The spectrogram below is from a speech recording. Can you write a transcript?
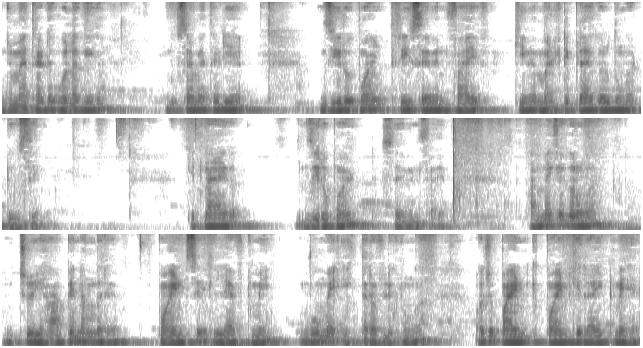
जो मेथड है, वो लगेगा। दूसरा मेथड ये है zero point three seven five की मैं मल्टीप्लाई कर दूँगा टू से। कितना आएगा? Zero point seven five. अब मैं क्या करूँगा? जो यहाँ पे नंबर है पॉइंट से लेफ़्ट में, वो मैं एक तरफ़ लिख लूँगा और जो पॉइंट पॉइंट के राइट में है,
